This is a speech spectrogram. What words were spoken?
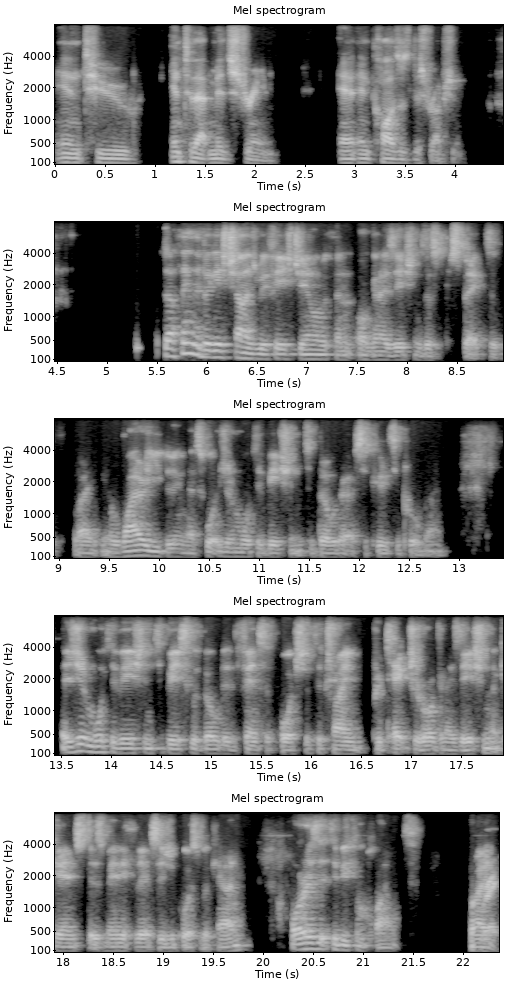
into into that midstream and, and causes disruption? So I think the biggest challenge we face generally within organizations is perspective, right? You know, why are you doing this? What is your motivation to build out a security program? Is your motivation to basically build a defensive posture to try and protect your organization against as many threats as you possibly can? Or is it to be compliant? Right. right.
